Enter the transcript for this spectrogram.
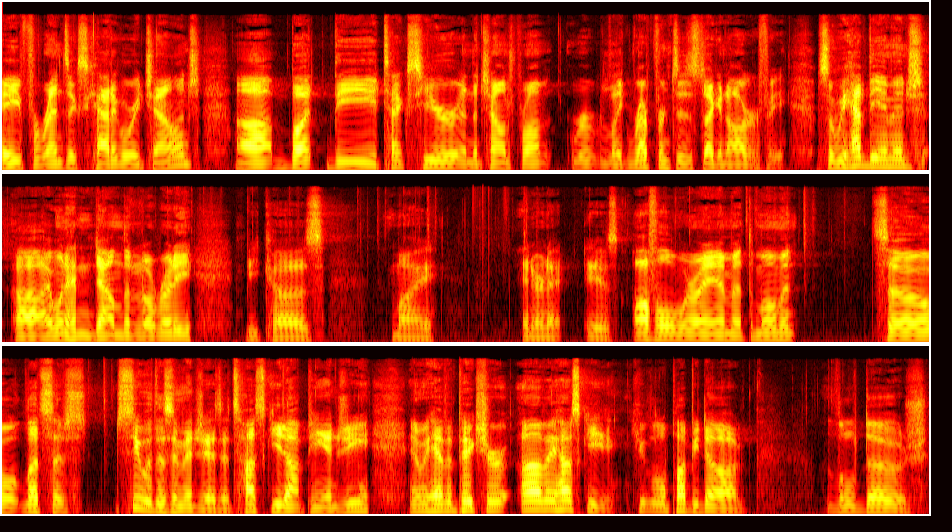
a forensics category challenge, uh, but the text here and the challenge prompt re like references steganography. So we have the image. Uh, I went ahead and downloaded it already because my internet is awful where I am at the moment. So let's just see what this image is. It's husky.png, and we have a picture of a husky. Cute little puppy dog. little doge.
